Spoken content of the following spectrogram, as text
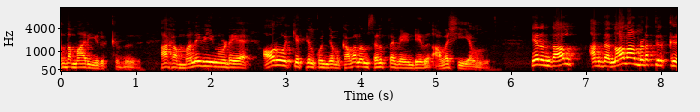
அந்த மாதிரி இருக்குது. ஆக மனைவியினுடைய ஆரோக்கியத்தில் கொஞ்சம் கவனம் செலுத்த வேண்டியது அவசியம். ஏனென்றால் அந்த நாலாம் இடத்திற்கு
